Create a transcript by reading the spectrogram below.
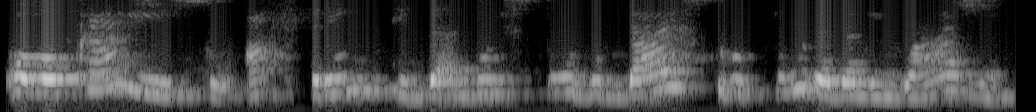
colocar isso à frente da, do estudo da estrutura da linguagem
